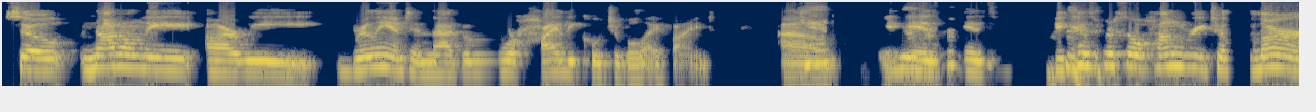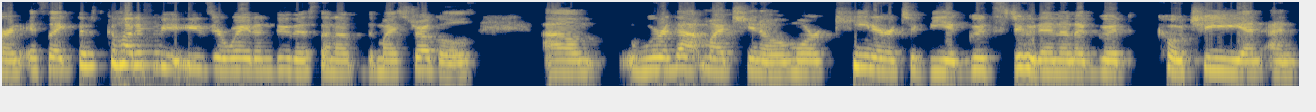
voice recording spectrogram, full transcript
So not only are we brilliant in that but we're highly coachable i find. Um, yeah. is is because we're so hungry to learn it's like there's got to be an easier way to do this than uh, my struggles. Um, we're that much you know more keener to be a good student and a good coachee and and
